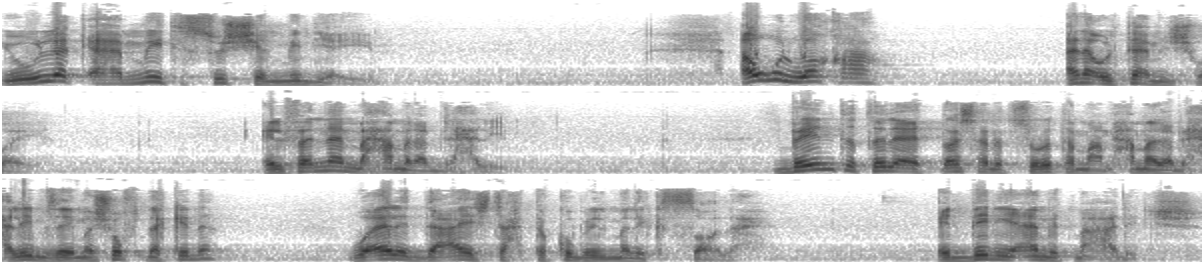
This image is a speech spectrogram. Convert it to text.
يقول لك أهمية السوشيال ميديا إيه. أول واقعة أنا قلتها من شوية. الفنان محمد عبد الحليم. بنت طلعت نشرت صورتها مع محمد عبد الحليم زي ما شفنا كده وقالت ده عايش تحت كوبري الملك الصالح. الدنيا قامت ما عادتش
